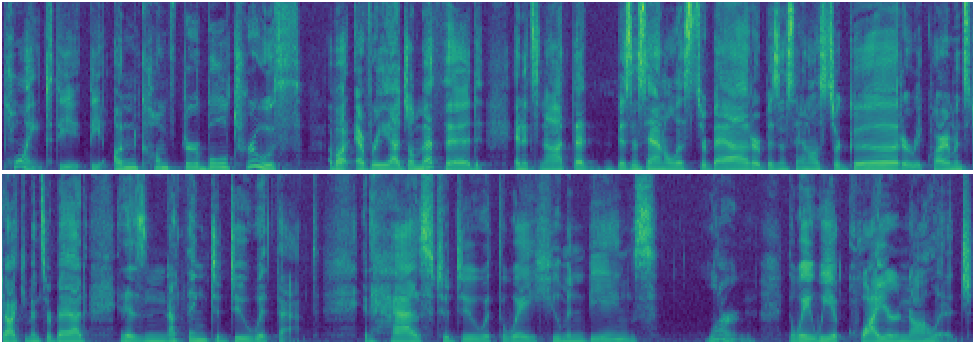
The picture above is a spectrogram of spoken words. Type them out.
point, the the uncomfortable truth about every agile method, and it's not that business analysts are bad or business analysts are good or requirements documents are bad. It has nothing to do with that. It has to do with the way human beings learn, the way we acquire knowledge.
